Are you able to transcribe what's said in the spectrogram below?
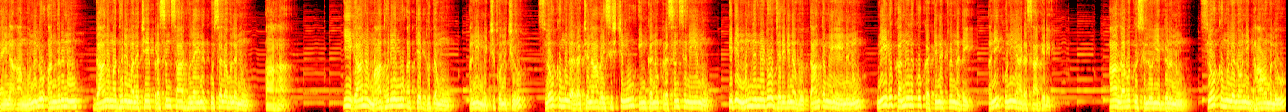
అయిన ఆ మునులు అందరును గానమధురిమలచే ప్రశంసార్హులైన కుశలవులను ఆహా. ఈ గాన మాధుర్యము అత్యద్భుతము అని మెచ్చుకొనుచు శ్లోకముల రచనా వైశిష్ట్యము ఇంకను ప్రశంసనీయము. ఇది మున్నెన్నడో జరిగిన వృత్తాంతమే నేడు కన్నులకు కట్టినట్లున్నది అని కొనియాడసాగిరి. ఆ లవకుశులు ఇద్దరును శ్లోకములలోని భావములు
